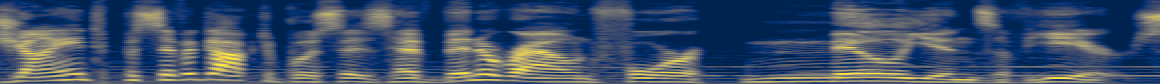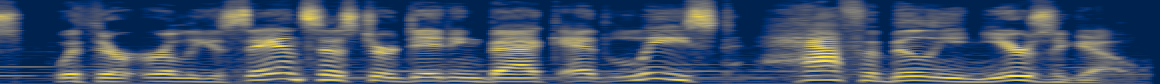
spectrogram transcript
Giant Pacific octopuses have been around for millions of years, with their earliest ancestor dating back at least half a billion years ago.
